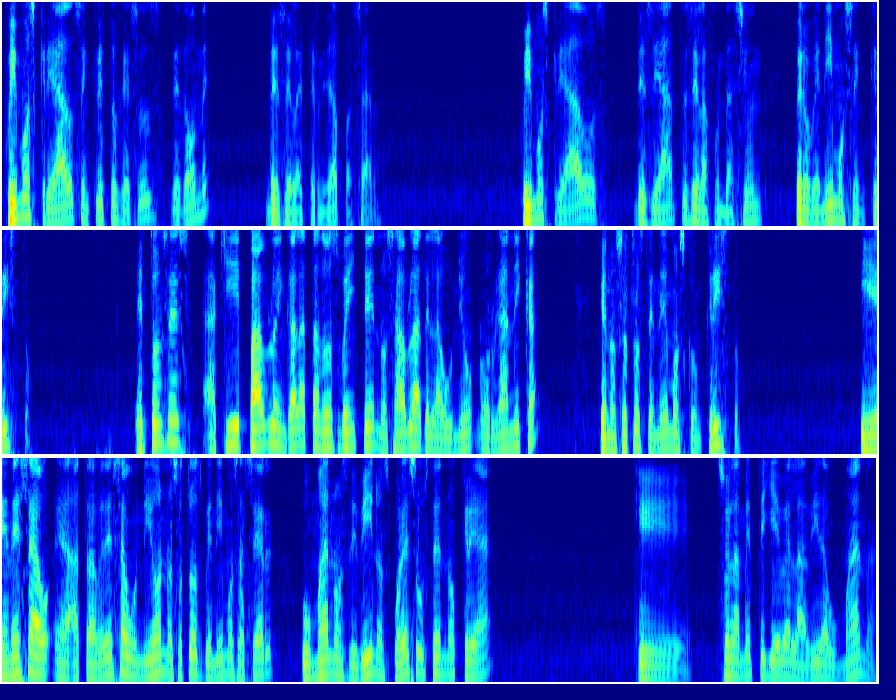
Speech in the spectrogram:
fuimos creados en Cristo Jesús. ¿De dónde? Desde la eternidad pasada. Fuimos creados desde antes de la fundación, pero venimos en Cristo. Entonces, aquí Pablo en Gálatas 2.20 nos habla de la unión orgánica que nosotros tenemos con Cristo. Y en esa, a través de esa unión nosotros venimos a ser humanos divinos. Por eso usted no crea que solamente lleva la vida humana,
